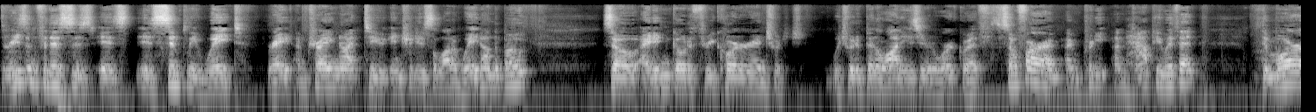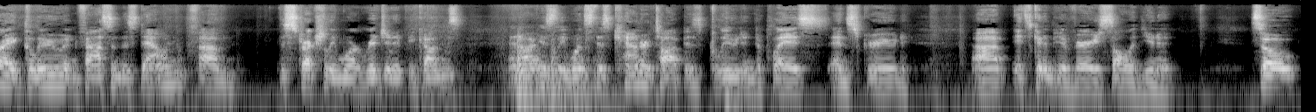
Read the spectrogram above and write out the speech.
The reason for this is, is, is simply weight right? I'm trying not to introduce a lot of weight on the boat. So I didn't go to three quarter inch, which which would have been a lot easier to work with. So far, I'm, I'm pretty, I'm happy with it. The more I glue and fasten this down, um, the structurally more rigid it becomes. And obviously once this countertop is glued into place and screwed, uh, it's gonna be a very solid unit. So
